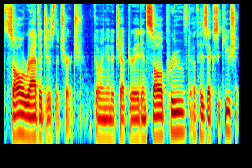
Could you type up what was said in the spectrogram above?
Saul ravages the church, going into chapter 8, and Saul approved of his execution.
